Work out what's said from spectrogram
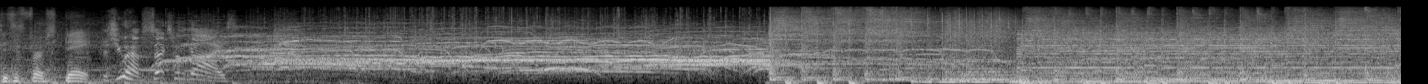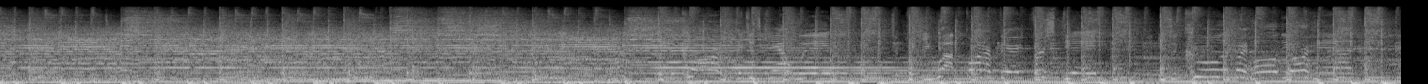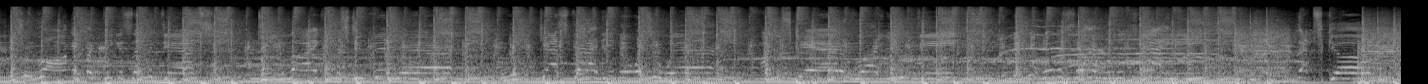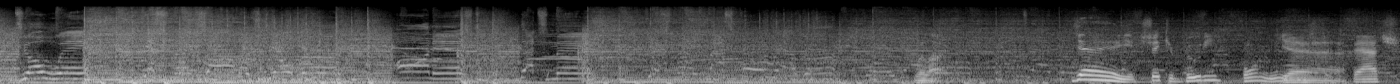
This is first date. Because you have sex with guys. Shake your booty for me. Yeah. Mr. Batch.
